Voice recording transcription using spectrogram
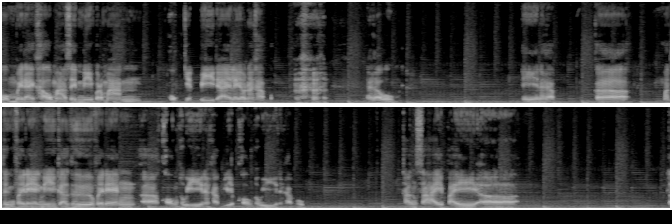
ผมไม่ได้เข้ามาเส้นนี้ประมาณหกเจ็ดปีได้แล้วนะครับนะครับผมนี่นะครับ ก็มาถึงไฟแดงนี้ก็คือไฟแดงอคลองทวีนะครับ เรียบคลองทวีนะครับผมทางซ้ายไปอ ต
